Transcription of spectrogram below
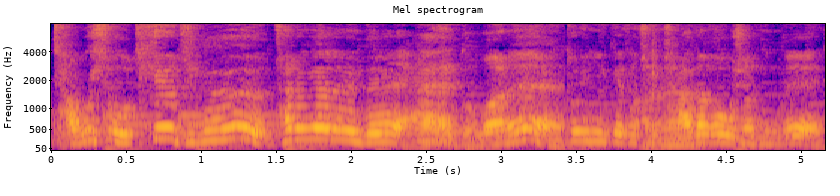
자고 있으면 어떡해요 지금? 촬영해야 되는데. 아 너무하네. 토이님께서 지금 자다가 오셨는데.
